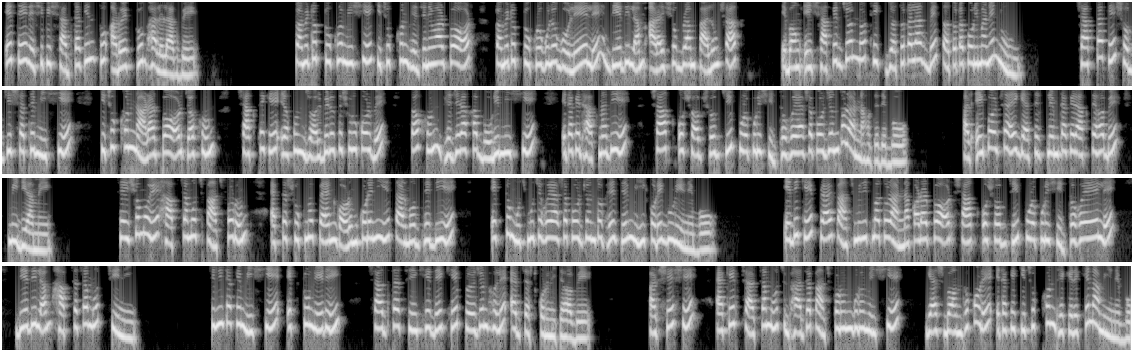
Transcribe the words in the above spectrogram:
এতে রেসিপির স্বাদটা কিন্তু আরও একটু ভালো লাগবে। টমেটোর টুকরো মিশিয়ে কিছুক্ষণ ভেজে নেওয়ার পর টমেটোর টুকরোগুলো গলে এলে দিয়ে দিলাম আড়াইশো গ্রাম পালং শাক এবং এই শাকের জন্য ঠিক যতটা লাগবে ততটা পরিমাণে নুন। শাকটাকে সবজির সাথে মিশিয়ে কিছুক্ষণ নাড়ার পর যখন শাক থেকে এরকম জল বেরোতে শুরু করবে, তখন ভেজে রাখা বড়ি মিশিয়ে এটাকে ঢাকনা দিয়ে শাক ও সব সবজি পুরোপুরি সিদ্ধ হয়ে আসা পর্যন্ত রান্না হতে দেব। আর এই পর্যায়ে গ্যাসের ফ্লেমটাকে রাখতে হবে মিডিয়ামে। সেই সময়ে হাফ চামচ পাঁচ ফোড়ন একটা শুকনো প্যান গরম করে নিয়ে তার মধ্যে দিয়ে একটু মুচমুচে হয়ে আসা পর্যন্ত ভেজে মিহি করে গুঁড়িয়ে নেব। এদিকে প্রায় পাঁচ মিনিট মতো রান্না করার পর শাক ও সবজি পুরোপুরি সিদ্ধ হয়ে এলে দিয়ে দিলাম হাফ চা চামচ চিনি। চিনিটাকে মিশিয়ে একটু নেড়েই স্বাদটা চেখে দেখে প্রয়োজন হলে অ্যাডজাস্ট করে নিতে হবে। আর শেষে একের চার চামচ ভাজা পাঁচ ফোড়ন গুঁড়ো মিশিয়ে গ্যাস বন্ধ করে এটাকে কিছুক্ষণ ঢেকে রেখে নামিয়ে নেব।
